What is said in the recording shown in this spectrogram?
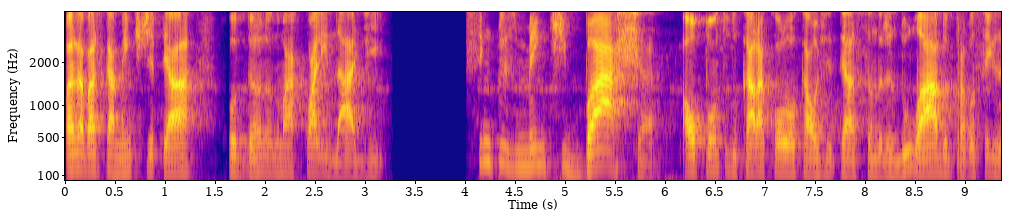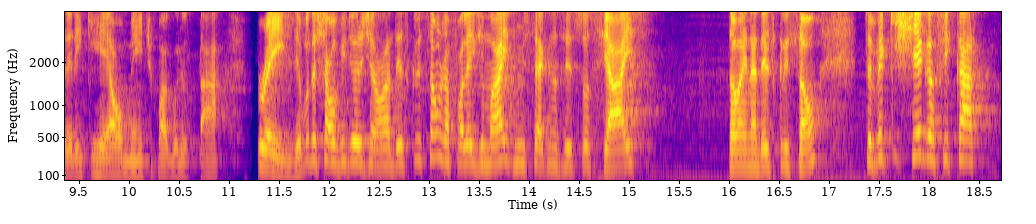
mas é basicamente o GTA rodando numa qualidade simplesmente baixa, ao ponto do cara colocar o GTA Sanders do lado para vocês verem que realmente o bagulho tá crazy. Eu vou deixar o vídeo original na descrição, já falei demais, me segue nas redes sociais, estão aí na descrição. Você vê que chega a ficar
